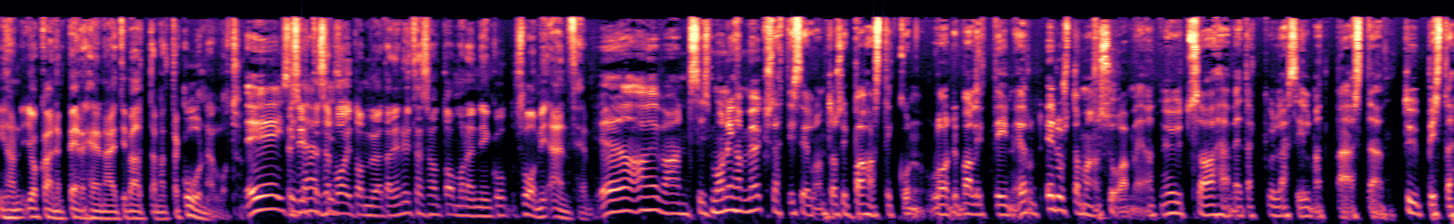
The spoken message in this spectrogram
ihan jokainen perheenäiti välttämättä kuunnellut. Ei, ja sitten sen siis- voiton myötä, niin nythän se on tommonen niin kuin Suomi Anthem. Ja, aivan. Siis monihan möksähti silloin tosi pahasti, kun Lordi valittiin edu- edustamaan Suomea. Nyt saa hävetä kyllä silmät päästään tyyppistä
